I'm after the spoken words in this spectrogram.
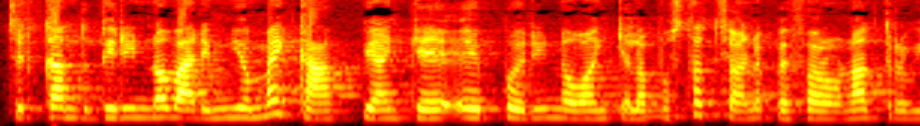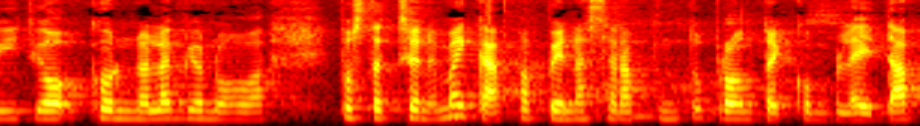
cercando di rinnovare il mio make up anche, e poi rinnovo anche la postazione poi farò un altro video con la mia nuova postazione make up appena sarà appunto pronta e completa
